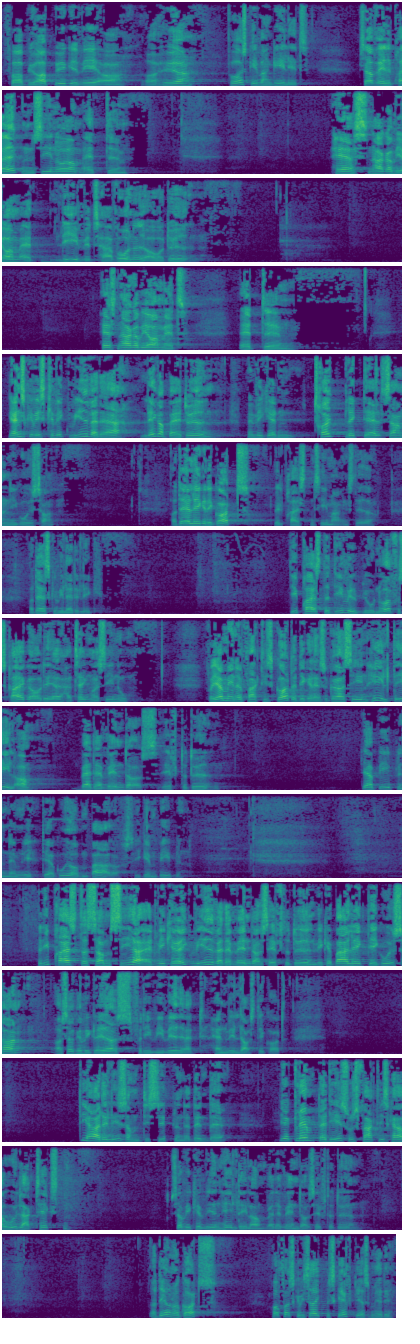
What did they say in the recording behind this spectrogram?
for at blive opbygget ved at, at høre påskeevangeliet, så vil prædiken sige noget om, at øh, her snakker vi om, at livet har vundet over døden. Her snakker vi om, at, at øh, ganske vist kan vi ikke vide, hvad det er, ligger bag døden, men vi kan trygt lægge det alt sammen i Guds hånd. Og der ligger det godt, vil præsten sige mange steder. Og der skal vi lade det ligge. De præster, de vil blive noget forskrækket over det, jeg har tænkt mig at sige nu. For jeg mener faktisk godt, at det kan lade sig gøre at sige en hel del om, hvad der venter os efter døden. Det er Bibelen nemlig, det har Gud åbenbart os igennem Bibelen. Så de præster, som siger, at vi kan jo ikke vide, hvad der venter os efter døden. Vi kan bare lægge det i Guds hånd, og så kan vi glæde os, fordi vi ved, at han vil os det godt. De har det ligesom disciplene den dag. De har glemt, at Jesus faktisk har udlagt teksten, så vi kan vide en hel del om, hvad der venter os efter døden. Og det er jo noget godt, Hvorfor skal vi så ikke beskæftige os med det?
